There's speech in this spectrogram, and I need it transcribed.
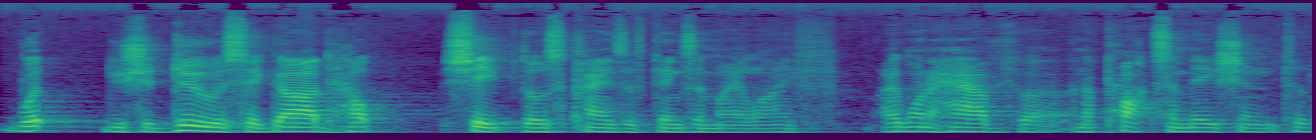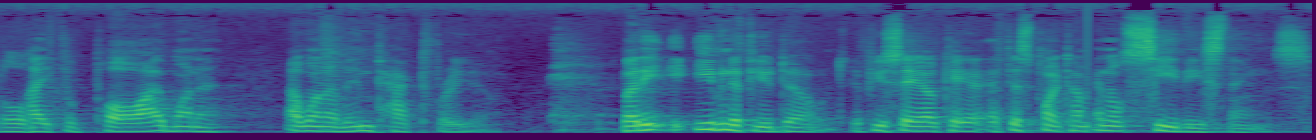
What you should do is say, God, help shape those kinds of things in my life. I want to have uh, an approximation to the life of Paul. I want to, I want to have impact for you. But e- even if you don't, if you say, okay, at this point in time, I don't see these things,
